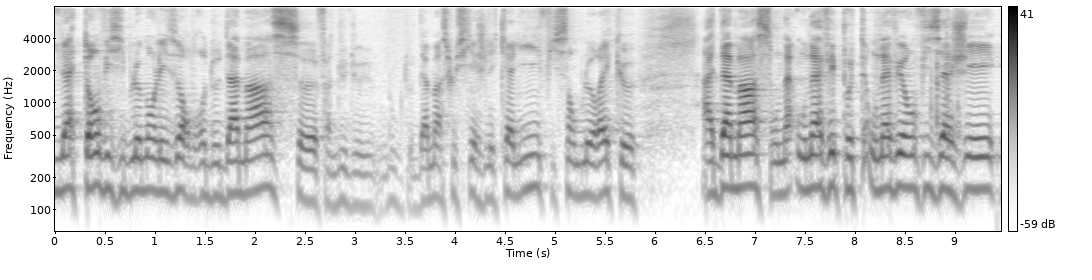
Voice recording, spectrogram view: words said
il attend visiblement les ordres de Damas, euh, enfin de Damas où siègent les califes. Il semblerait que à Damas, on, avait, envisagé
